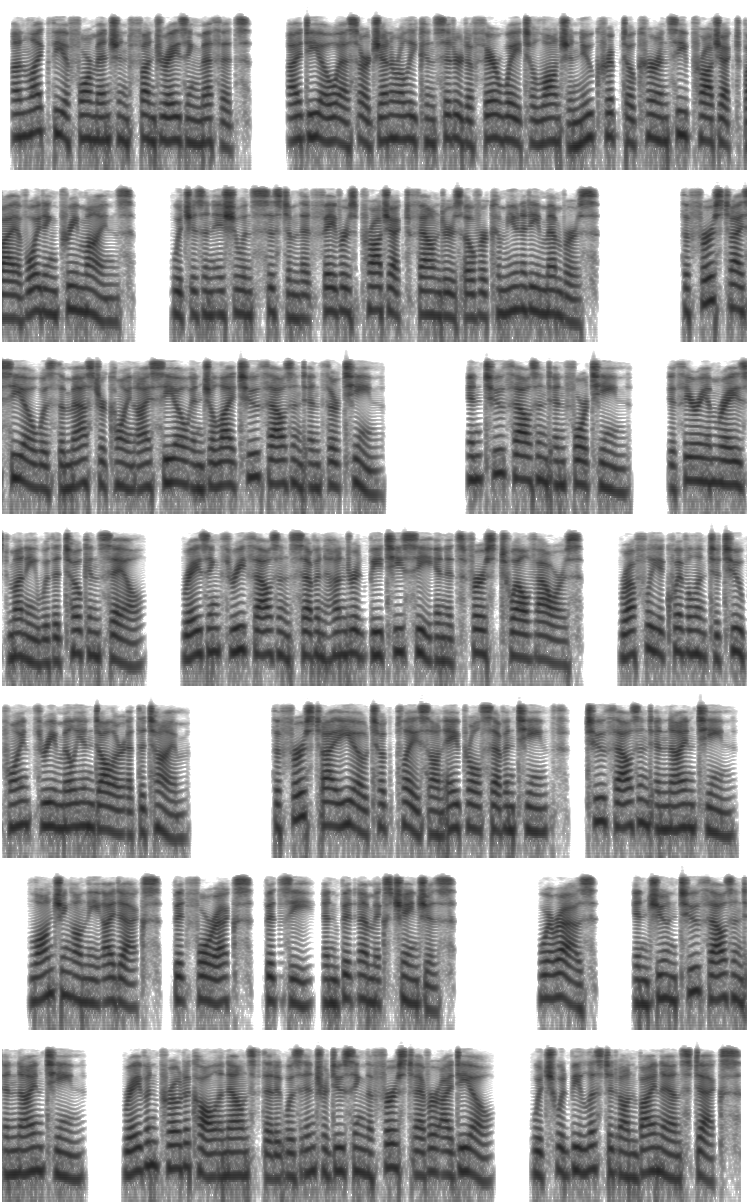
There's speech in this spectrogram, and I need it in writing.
Unlike the aforementioned fundraising methods, IDOS are generally considered a fair way to launch a new cryptocurrency project by avoiding pre-mines, which is an issuance system that favors project founders over community members. The first ICO was the Mastercoin ICO in July 2013. In 2014, Ethereum raised money with a token sale, raising 3,700 BTC in its first 12 hours, roughly equivalent to $2.3 million at the time. The first IEO took place on April 17, 2019, launching on the IDEX, BitForex, BitZ, and BitM exchanges. Whereas, in June 2019, Raven Protocol announced that it was introducing the first ever IDO, which would be listed on Binance DEX.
